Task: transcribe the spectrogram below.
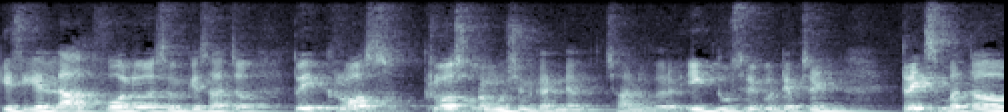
किसी के लाख फॉलोअर्स उनके साथ जाओ तो एक क्रॉस क्रॉस प्रमोशन करना चालू करो, एक दूसरे को टिप्स एंड ट्रिक्स बताओ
